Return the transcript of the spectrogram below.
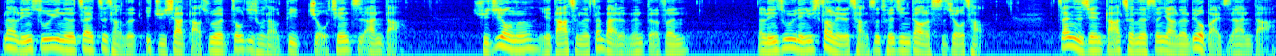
那林书义呢在这场的一局下打出了洲际球场第九千支安打。许继勇呢也达成了三百人得分。那林书义连续上垒的场次推进到了十九场。詹子贤达成了生涯的六百支安打。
